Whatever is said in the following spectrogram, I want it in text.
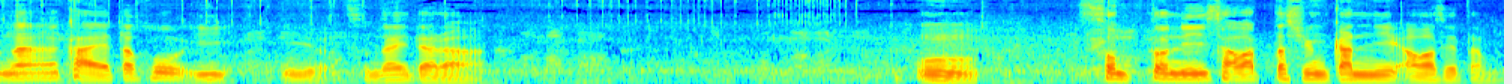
な変えた方いい。いいよ。繋いだら。うん。本当に触った瞬間に合わせたもん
